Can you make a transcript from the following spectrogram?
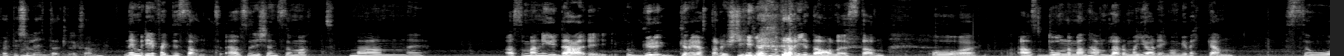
För att det är så Mm. litet liksom. Nej men det är faktiskt sant. Alltså det känns som att man... eh, Alltså man är ju där och gr- grötar i kylen varje dag nästan. Och alltså då när man handlar, om man gör det en gång i veckan, så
